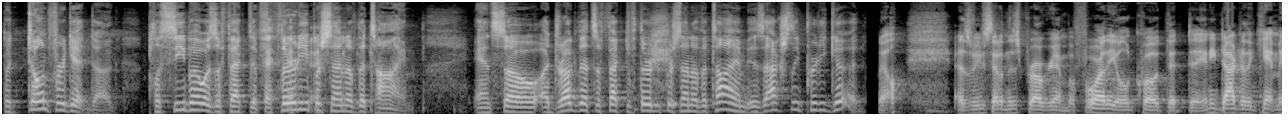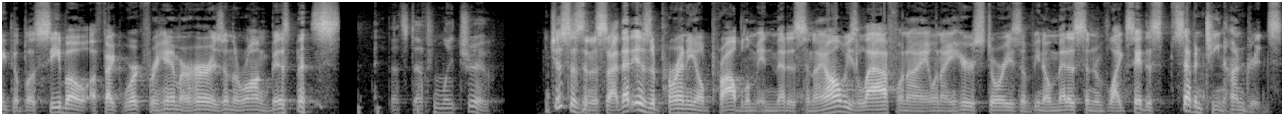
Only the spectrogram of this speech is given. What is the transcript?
But don't forget, Doug, placebo is effective 30% of the time. And so a drug that's effective 30% of the time is actually pretty good. Well, as we've said on this program before, the old quote that uh, any doctor that can't make the placebo effect work for him or her is in the wrong business. That's definitely true. Just as an aside, that is a perennial problem in medicine. I always laugh when I when I hear stories of you know medicine of like say the 1700s,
